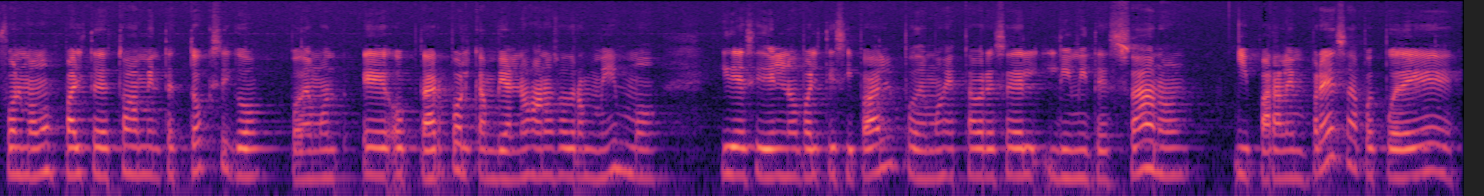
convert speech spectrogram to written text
formamos parte de estos ambientes tóxicos, podemos eh, optar por cambiarnos a nosotros mismos y decidir no participar, podemos establecer límites sanos y para la empresa pues puede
